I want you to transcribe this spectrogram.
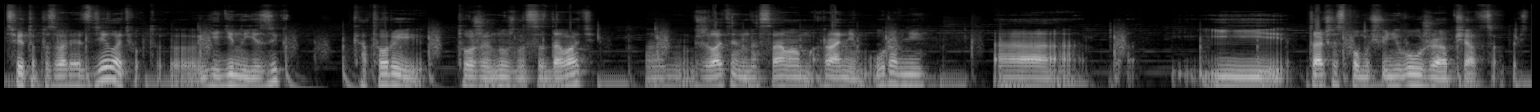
Все это позволяет сделать вот, э, единый язык, который тоже нужно создавать, э, желательно на самом раннем уровне, э, и дальше с помощью него уже общаться. То есть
